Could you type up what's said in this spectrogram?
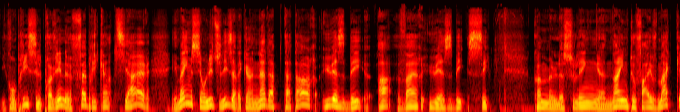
y compris s'il provient d'un fabricant tiers et même si on l'utilise avec un adaptateur USB-A vers USB-C. Comme le souligne 9 to 5 Mac,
